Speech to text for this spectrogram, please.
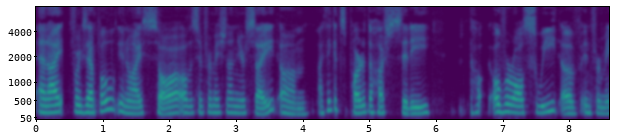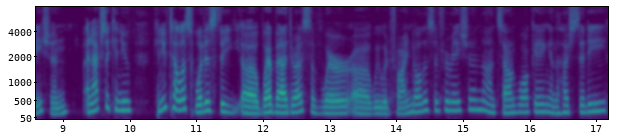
and I, for example, you know, I saw all this information on your site. Um, I think it's part of the Hush City overall suite of information. And actually, can you can you tell us what is the uh, web address of where uh, we would find all this information on sound walking and the Hush City?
